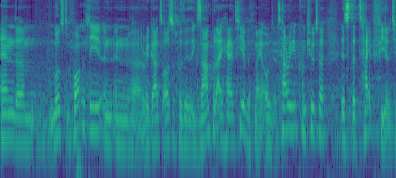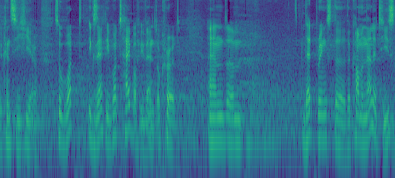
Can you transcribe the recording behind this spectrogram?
And um, most importantly, in, in uh, regards also to the example I had here with my old Atari computer, is the type field you can see here. So what exactly, what type of event occurred? And um, that brings the, the commonalities.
